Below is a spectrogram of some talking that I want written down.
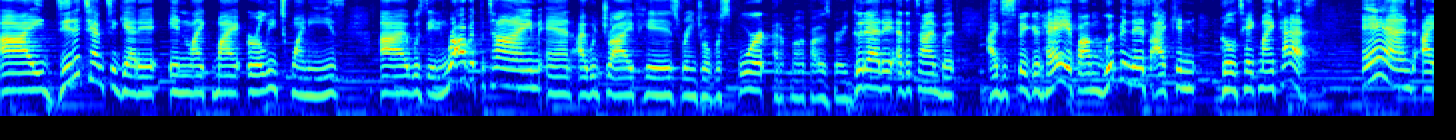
I did attempt to get it in like my early 20s. I was dating Rob at the time and I would drive his Range Rover Sport. I don't know if I was very good at it at the time, but I just figured, hey, if I'm whipping this, I can go take my test. And I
